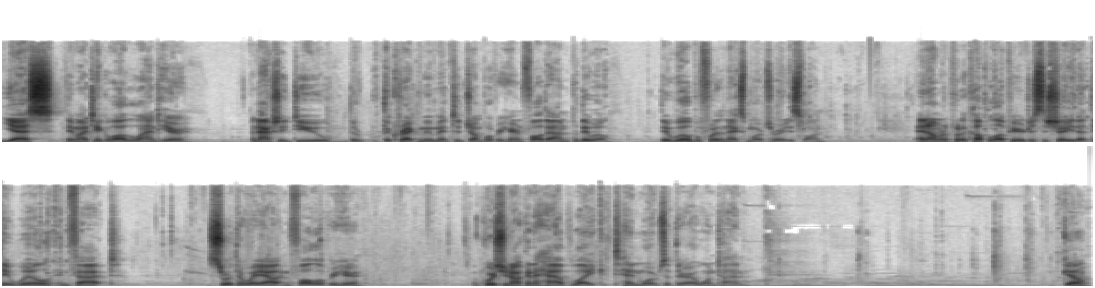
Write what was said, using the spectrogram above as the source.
yes, they might take a while to land here and actually do the, the correct movement to jump over here and fall down, but they will. They will before the next morb's ready to spawn. And I'm going to put a couple up here just to show you that they will, in fact, sort their way out and fall over here. Of course, you're not going to have like 10 morbs up there at one time. Go.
